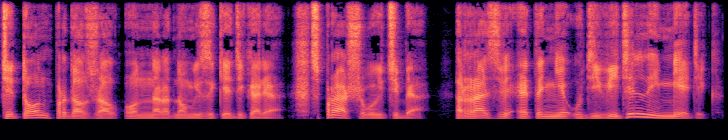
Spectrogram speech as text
Титон, продолжал он на родном языке дикаря, спрашиваю тебя, разве это не удивительный медик?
